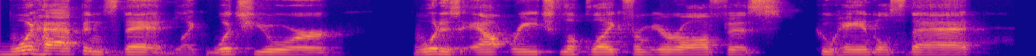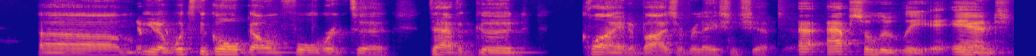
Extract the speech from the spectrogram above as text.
what happens then? Like what's your what does outreach look like from your office? Who handles that? Um, you know what's the goal going forward to to have a good client advisor relationship? Absolutely. And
